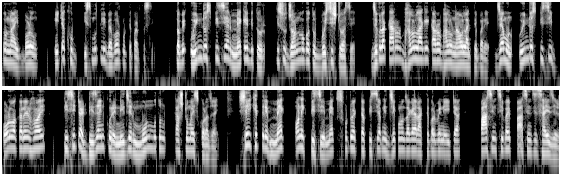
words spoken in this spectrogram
তো নাই, বরং এটা খুব স্মুথলি ব্যবহার করতে পারতেছি। তবে উইন্ডোজ পিসি আর ম্যাকের ভিতর কিছু জন্মগত বৈশিষ্ট্য আছে, যেগুলো কারোর ভালো লাগে, কারোর ভালো নাও লাগতে পারে। যেমন উইন্ডোজ পিসি বড় আকারের হয় পিসিটা ডিজাইন করে নিজের মন মতন কাস্টমাইজ করা যায়। সেই ক্ষেত্রে ম্যাক অনেক পিসি ম্যাক ছোট একটা পিসি আপনি যে কোনো জায়গায় রাখতে পারবেন এইটা পাঁচ ইঞ্চি বাই পাঁচ ইঞ্চি সাইজের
